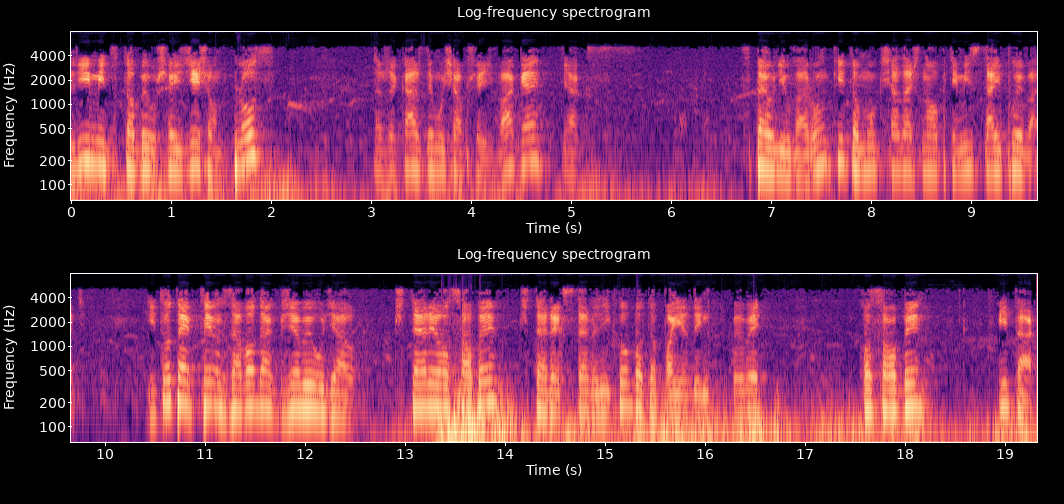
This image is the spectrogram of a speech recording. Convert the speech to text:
limit to był 60 plus, że każdy musiał przejść wagę, jak spełnił warunki, to mógł siadać na optymista i pływać. I tutaj w tych zawodach wzięły udział cztery osoby, czterech sterników, bo to pojedyncze były osoby. I tak,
